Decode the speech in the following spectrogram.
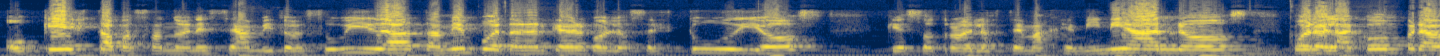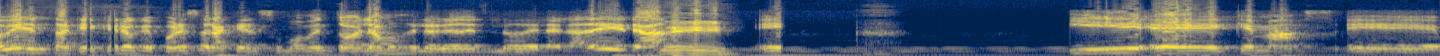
o qué está pasando en ese ámbito de su vida. También puede tener que ver con los estudios, que es otro de los temas geminianos. Bueno, la compra-venta, que creo que por eso era que en su momento hablamos de lo de, lo de la heladera. Sí. Y eh, qué más. Eh,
